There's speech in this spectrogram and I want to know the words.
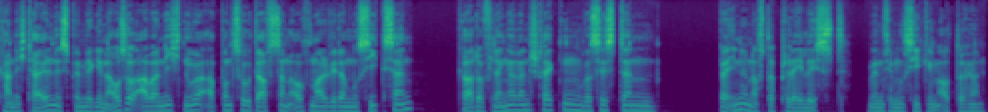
Kann ich teilen, ist bei mir genauso, aber nicht nur. Ab und zu darf es dann auch mal wieder Musik sein, gerade auf längeren Strecken. Was ist denn bei Ihnen auf der Playlist, wenn Sie Musik im Auto hören?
